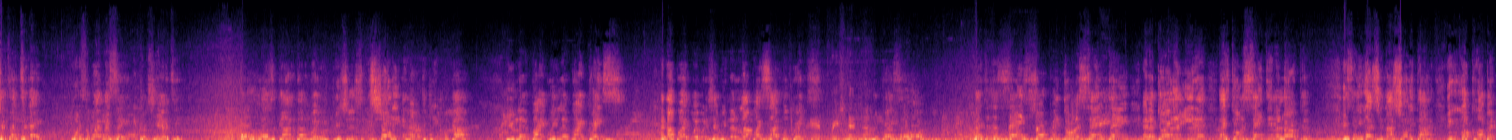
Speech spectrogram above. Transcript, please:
Just like today, what does the white man say in Christianity? All the laws of God are done away with. You should surely inherit the kingdom of God. You live by, we live by grace. And not by, wait, what did he say? We live not by sight, but grace. That. The grace of the Lord. This is the same serpent doing the same thing in the Garden of Eden that's doing the same thing in America. You say you guys should not surely die. You can go clubbing.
